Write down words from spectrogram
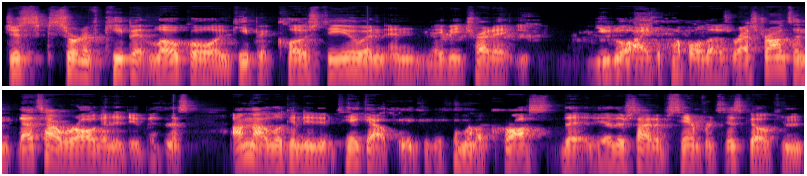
just sort of keep it local and keep it close to you and, and maybe try to utilize a couple of those restaurants. And that's how we're all going to do business. I'm not looking to do takeout food because someone across the, the other side of San Francisco can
